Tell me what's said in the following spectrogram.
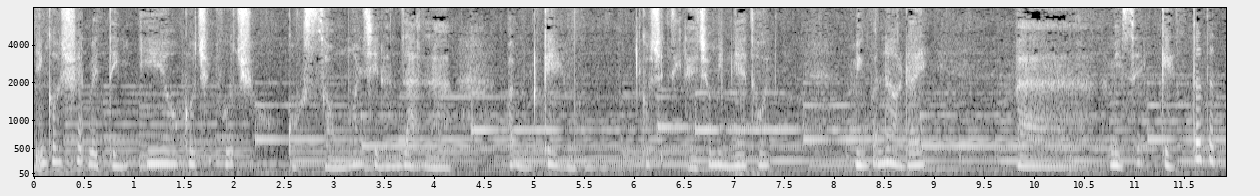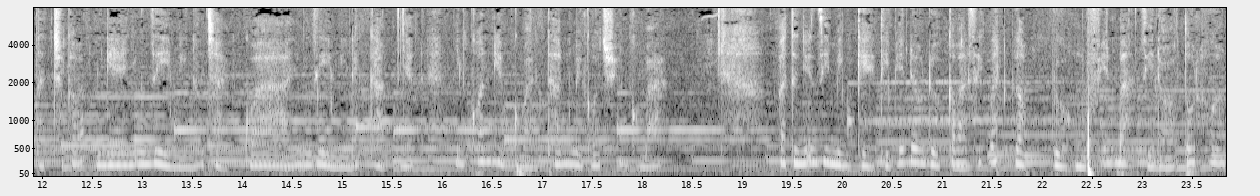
Những câu chuyện về tình yêu, câu chuyện vũ trụ, cuộc sống hay chỉ đơn giản là bạn muốn kể một câu chuyện gì đấy cho mình nghe thôi mình vẫn ở đây. Và mình sẽ kể tất tật tật cho các bạn nghe những gì mình đã trải qua những gì mình đã cảm nhận những quan điểm của bản thân về câu chuyện của bạn. Và từ những gì mình kể thì biết đâu được các bạn sẽ bắt gặp được một phiên bản gì đó tốt hơn.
